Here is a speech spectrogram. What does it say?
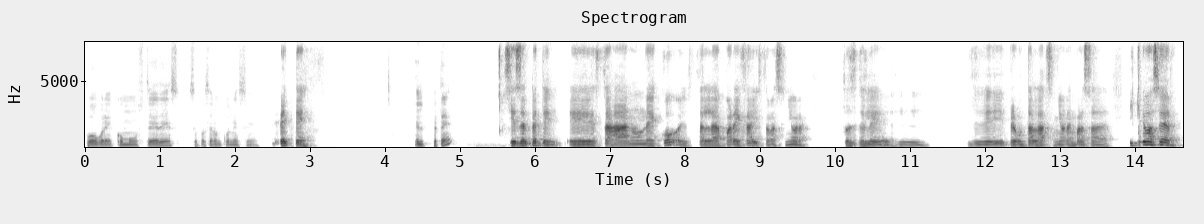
Pobre como ustedes, se pasaron con ese. PT. ¿El PT? Sí, es el PT. Eh, está en un eco, está la pareja y está la señora. Entonces le, le, pregunta a la señora embarazada, ¿y qué va a hacer?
